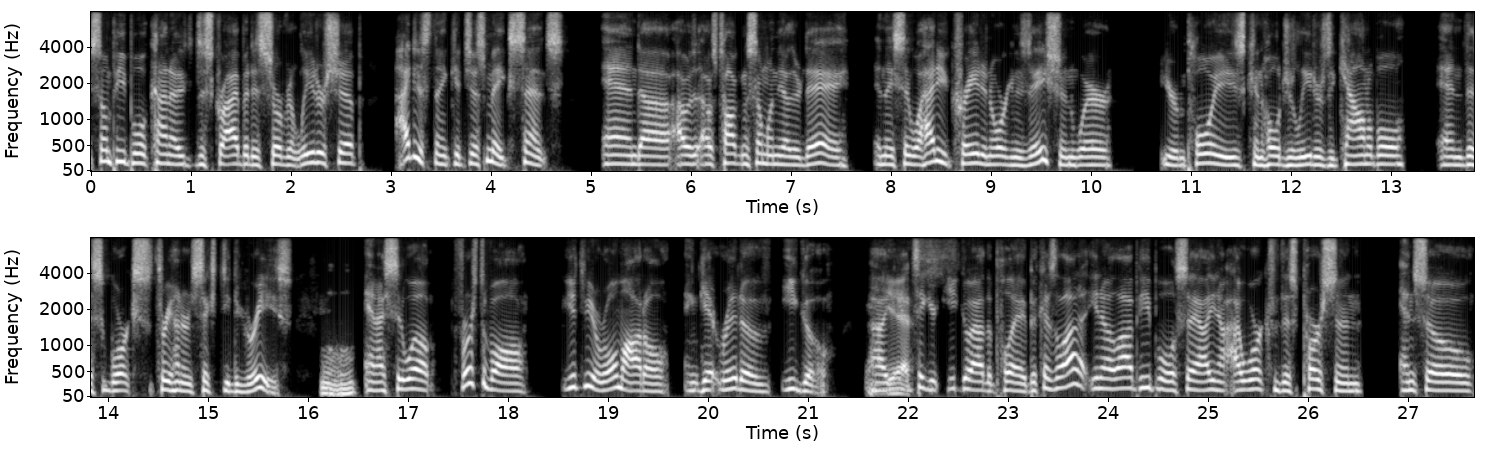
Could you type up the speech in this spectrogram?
some people kind of describe it as servant leadership. I just think it just makes sense. And uh, I was I was talking to someone the other day, and they said, "Well, how do you create an organization where your employees can hold your leaders accountable, and this works 360 degrees?" Mm-hmm. And I said, "Well, first of all, you have to be a role model and get rid of ego. Uh, You got to take your ego out of the play because a lot of you know a lot of people will say, "Oh, you know, I work for this person, and so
